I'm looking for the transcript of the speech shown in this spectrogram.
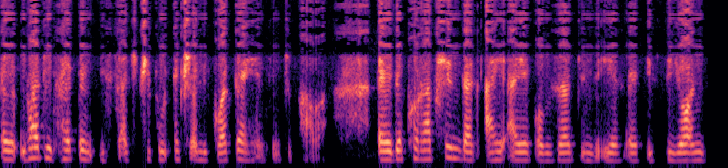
uh, what would happen if such people actually got their hands into power. Uh, the corruption that I, I, have observed in the EFF is beyond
